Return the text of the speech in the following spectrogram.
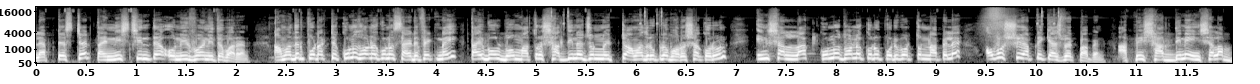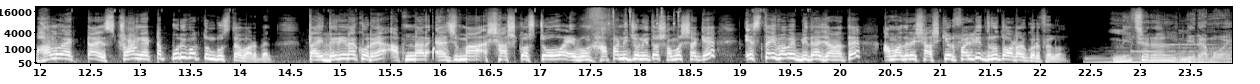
ল্যাব টেস্টেড তাই নিশ্চিন্তে ও নির্ভয় নিতে পারেন। আমাদের প্রোডাক্টে কোনো ধরনের কোনো সাইড এফেক্ট নেই, তাই বলব মাত্র সাত দিনের জন্য একটু আমাদের উপরে ভরসা করুন। ইনশাল্লাহ কোনো ধরনের কোনো পরিবর্তন না পেলে অবশ্যই আপনি ক্যাশব্যাক পাবেন। আপনি সাত দিনে ইনশাল্লাহ ভালো একটা স্ট্রং একটা পরিবর্তন বুঝতে পারবেন। তাই দেরি না করে আপনার অ্যাজমা, শ্বাসকষ্ট এবং হাঁপানিজনিত সমস্যাকে স্থায়ীভাবে বিদায় জানাতে আমাদের এই শাসকীয় ফাইলটি দ্রুত অর্ডার করে ফেলুন। ন্যাচারাল নিরাময়।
